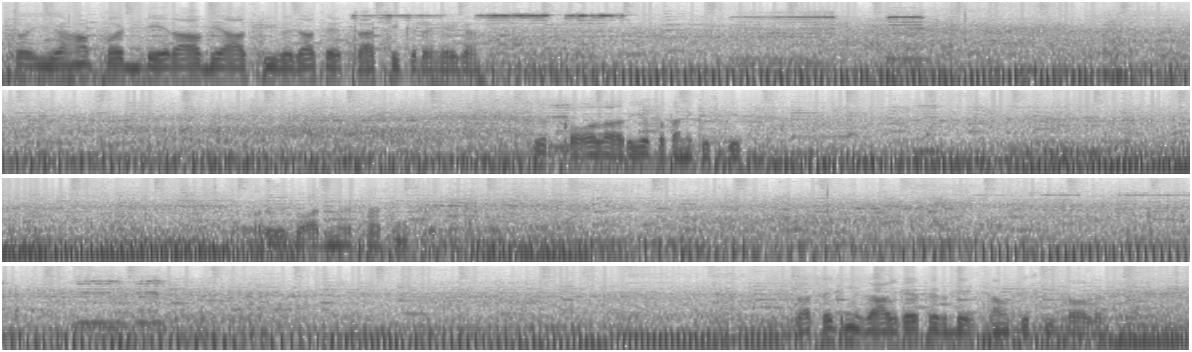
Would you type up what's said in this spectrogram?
तो यहाँ पर डेरा ब्यास की वजह से ट्रैफ़िक रहेगा। फिर कॉल आ रही है, पता नहीं किसकी। बाद में उठाते हैं इसको। ट्रैफ़िक निकाल के फिर देखता हूँ किसकी कॉल है।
